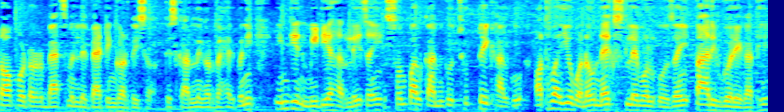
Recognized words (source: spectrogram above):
टप अर्डर ब्याट्सम्यानले ब्याटिङ गर्दैछ। त्यस कारणले गर्दाखेरि पनि इन्डियन मिडियाहरूले चाहिँ सोमपाल कामीको छुट्टै खालको अथवा यो भनौँ नेक्स्ट लेभलको चाहिँ तारिफ गरेका थिए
